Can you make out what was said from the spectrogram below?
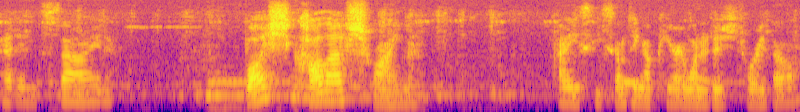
Head inside. Bosh Kala Shrine. I see something up here I want to destroy though.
